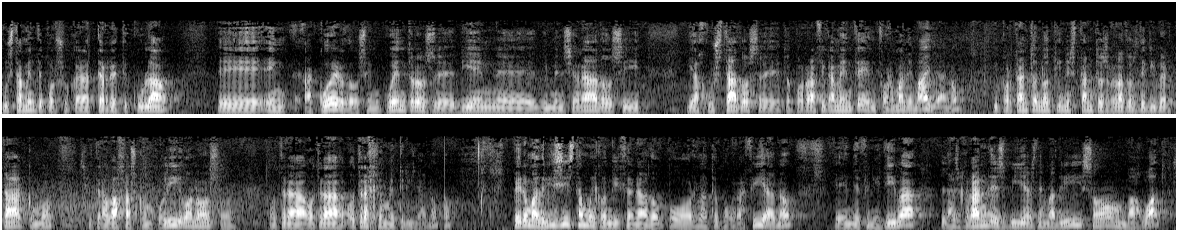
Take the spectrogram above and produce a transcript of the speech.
justamente por su carácter reticulado eh, en acuerdos encuentros eh, bien dimensionados y y ajustados eh, topográficamente en forma de malla, ¿no? Y por tanto no tienes tantos grados de libertad como si trabajas con polígonos o otra, otra, otra geometría, ¿no? Pero Madrid sí está muy condicionado por la topografía, ¿no? En definitiva, las grandes vías de Madrid son vaguadas,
